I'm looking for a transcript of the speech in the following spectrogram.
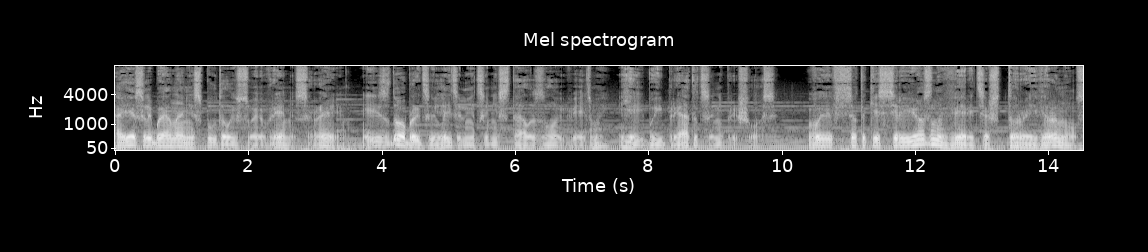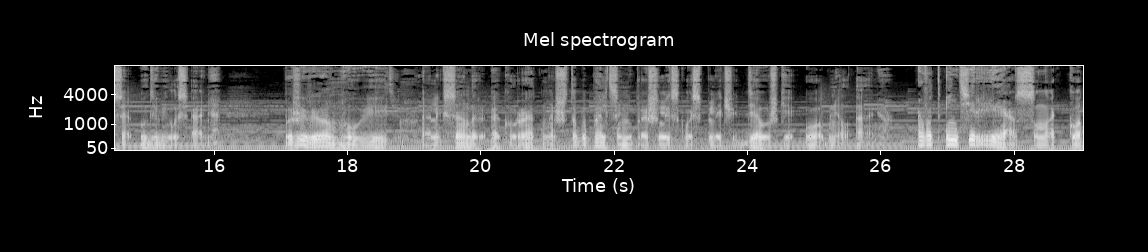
А если бы она не спуталась в свое время с Рэем, из доброй целительницы не стала злой ведьмой, ей бы и прятаться не пришлось. «Вы все-таки серьезно верите, что Рэй вернулся?» – удивилась Аня. «Поживем, увидим». Александр аккуратно, чтобы пальцы не прошли сквозь плечи девушки, обнял Аню. «А вот интересно...» Кот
